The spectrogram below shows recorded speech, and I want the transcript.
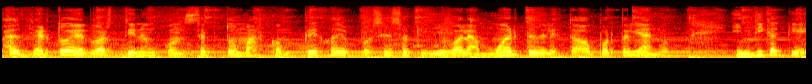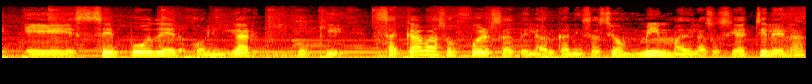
Alberto Edwards tiene un concepto más complejo del proceso que llevó a la muerte del Estado portaliano indica que ese poder oligárquico que sacaba sus fuerzas de la organización misma de la sociedad chilena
